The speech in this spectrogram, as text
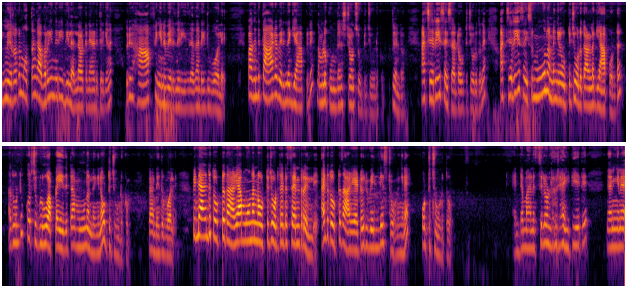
ഈ മിറർ മൊത്തം കവർ ചെയ്യുന്ന രീതിയിലല്ല കേട്ടോ ഞാൻ എടുത്തിരിക്കുന്നത്. ഒരു ഹാഫ് ഇങ്ങനെ വരുന്ന രീതിയിൽ അതാണ്ട് ഇതുപോലെ. അപ്പോൾ അതിന്റെ താഴെ വരുന്ന ഗ്യാപ്പിൽ നമ്മൾ കുന്തൻ സ്റ്റോൺസ് ഒട്ടിച്ചു കൊടുക്കും. ഇത് കണ്ടോ? ആ ചെറിയ സൈസ് ആട്ടോ ഒട്ടിച്ചു കൊടുക്കുന്നത് ആ ചെറിയ സൈസ് മൂന്നെണ്ണം ഇങ്ങനെ ഒട്ടിച്ചു കൊടുക്കാനുള്ള ഗ്യാപ്പുണ്ട് അതുകൊണ്ട് കുറച്ച് ഗ്ലൂ അപ്ലൈ ചെയ്തിട്ട് ആ മൂന്നെണ്ണം ഇങ്ങനെ ഒട്ടിച്ചു കൊടുക്കും. കണ്ട ഇതുപോലെ. പിന്നെ അതിന്റെ തൊട്ട് താഴെ ആ മൂന്നെണ്ണം ഒട്ടിച്ചു കൊടുത്തതിന്റെ സെന്ററില്ലേ അതിന്റെ തൊട്ട് താഴെയായിട്ട് ഒരു വലിയ സ്റ്റോൺ ഇങ്ങനെ ഒട്ടിച്ചു കൊടുത്തു. എന്റെ മനസ്സിലുള്ള ഒരു ഐഡിയയിൽ ഞാനിങ്ങനെ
